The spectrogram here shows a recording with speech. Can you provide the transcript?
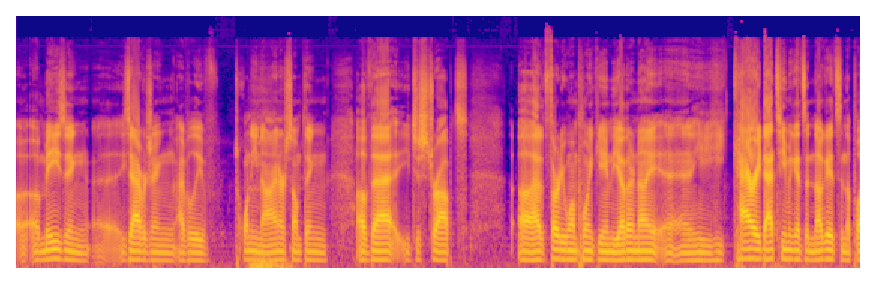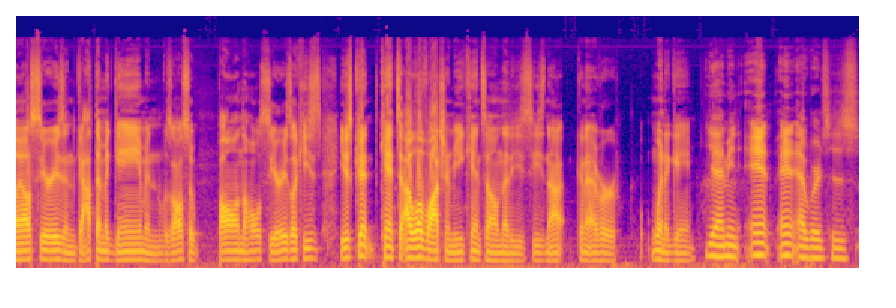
uh, amazing. Uh, he's averaging, I believe, 29 or something of that. He just dropped uh, had a 31 point game the other night, and he, he carried that team against the Nuggets in the playoff series and got them a game, and was also balling the whole series. Like he's he just can't can't. T- I love watching him. You can't tell him that he's he's not gonna ever win a game. Yeah, I mean, Ant Ant Edwards is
